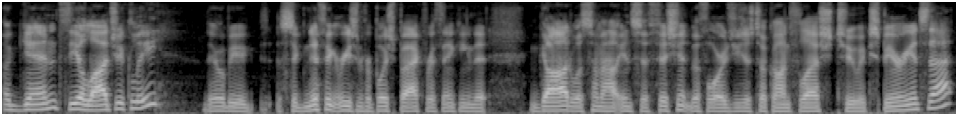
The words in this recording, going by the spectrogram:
again, theologically, there will be a significant reason for pushback for thinking that God was somehow insufficient before Jesus took on flesh to experience that,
